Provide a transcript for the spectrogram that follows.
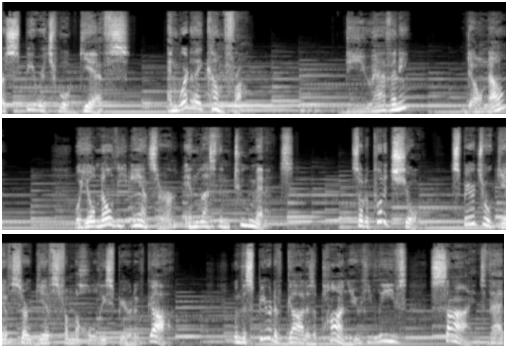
are spiritual gifts and where do they come from? Do you have any? Don't know? Well, you'll know the answer in less than two minutes. So, to put it short, spiritual gifts are gifts from the Holy Spirit of God. When the Spirit of God is upon you, He leaves signs that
